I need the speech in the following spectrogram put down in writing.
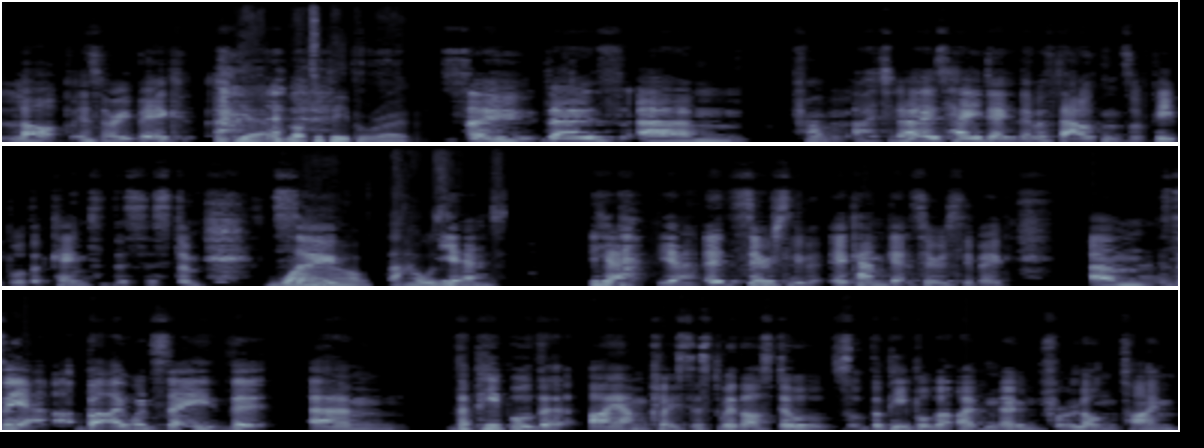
LARP is very big. Yeah, lots of people, right? so there's um, probably I don't know. It's heyday. There were thousands of people that came to the system. So Wow, thousands. yeah, yeah, yeah. it's seriously. It can get seriously big. Um, so yeah, but I would say that um, the people that I am closest with are still sort of the people that I've known for a long time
